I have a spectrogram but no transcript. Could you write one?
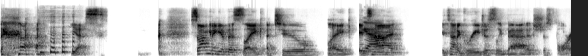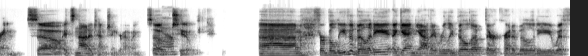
yes. So I'm gonna give this like a two. Like it's Yeah. not it's not egregiously bad, it's just boring. So it's not attention grabbing. So Yeah. two. Um for believability, again, yeah, they really build up their credibility with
